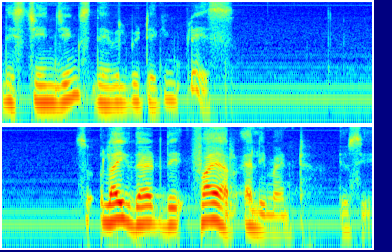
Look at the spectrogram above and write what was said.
these changings they will be taking place. So like that the fire element you see.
